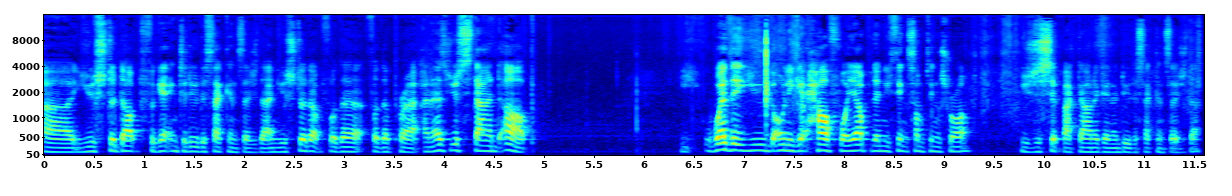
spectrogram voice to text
uh, you stood up forgetting to do the second sajda, and you stood up for the for the prayer, and as you stand up, whether you only get halfway up, then you think something's wrong, you just sit back down again and do the second sajda,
